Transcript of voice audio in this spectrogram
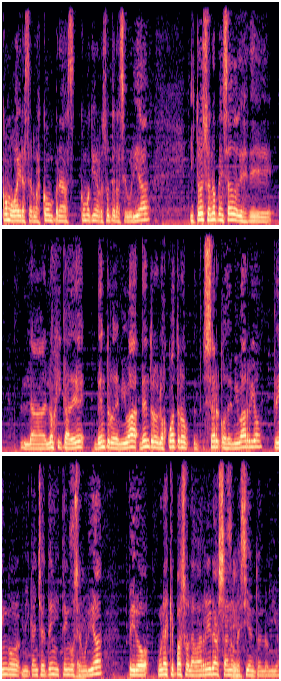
¿Cómo va a ir a hacer las compras? ¿Cómo tiene resuelta la seguridad? Y todo eso no pensado desde la lógica de dentro de mi dentro de los cuatro cercos de mi barrio tengo mi cancha de tenis, tengo seguridad pero una vez que paso la barrera ya no me siento en lo mío,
